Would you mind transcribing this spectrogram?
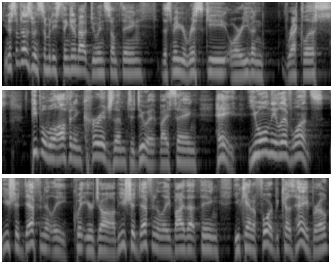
You know, sometimes when somebody's thinking about doing something, that's maybe risky or even reckless, people will often encourage them to do it by saying, Hey, you only live once. You should definitely quit your job. You should definitely buy that thing you can't afford because, hey, bro,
